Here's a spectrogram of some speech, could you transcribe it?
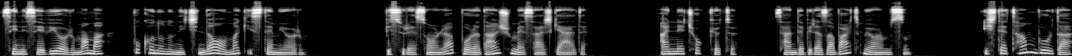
Seni seviyorum ama bu konunun içinde olmak istemiyorum. Bir süre sonra Bora'dan şu mesaj geldi. Anne çok kötü. Sen de biraz abartmıyor musun? İşte tam burada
